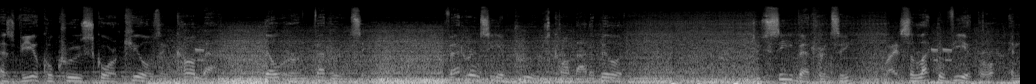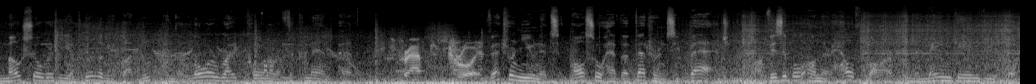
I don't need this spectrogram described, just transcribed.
As vehicle crews score kills in combat, they'll earn veterancy. Veterancy improves combat ability. To see veterancy, select the vehicle and mouse over the ability button in the lower right corner of the command panel. Craft destroyed. Veteran units also have a veterancy badge visible on their health bar in the main game viewport.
